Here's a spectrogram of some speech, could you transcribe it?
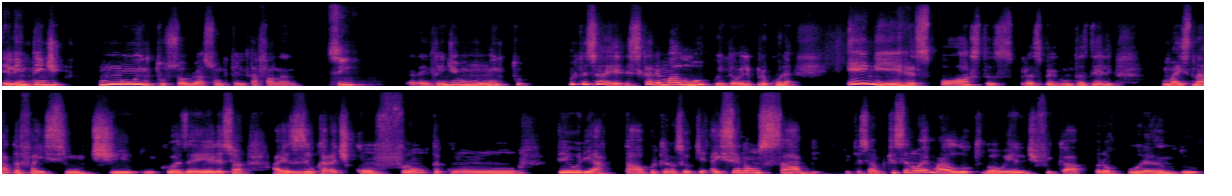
ele entende muito sobre o assunto que ele tá falando. Sim. Ele entende muito. Porque assim, esse cara é maluco, então ele procura N respostas para as perguntas dele mas nada faz sentido e coisa. Aí ele assim, ó, aí às vezes o cara te confronta com teoria tal, porque não sei o quê, aí você não sabe. Porque, assim, ó, porque você não é maluco igual ele de ficar procurando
